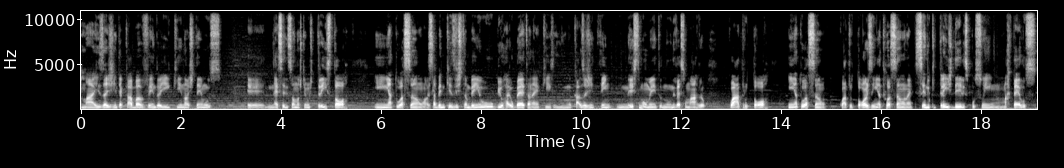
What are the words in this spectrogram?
Mas a gente acaba vendo aí que nós temos, é, nessa edição nós temos três Thor em atuação, sabendo que existe também o Bill Raio Beta, né? Que no caso a gente tem neste momento no universo Marvel quatro Thor em atuação, quatro Thors em atuação, né? Sendo que três deles possuem martelos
